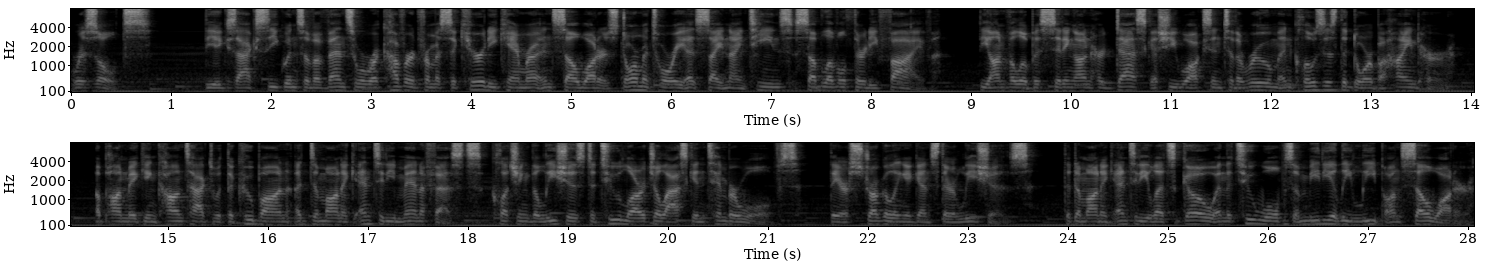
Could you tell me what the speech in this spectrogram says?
Results. The exact sequence of events were recovered from a security camera in Sellwater's dormitory at Site 19's sublevel 35. The envelope is sitting on her desk as she walks into the room and closes the door behind her. Upon making contact with the coupon, a demonic entity manifests, clutching the leashes to two large Alaskan timber wolves. They are struggling against their leashes. The demonic entity lets go and the two wolves immediately leap on Sellwater,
